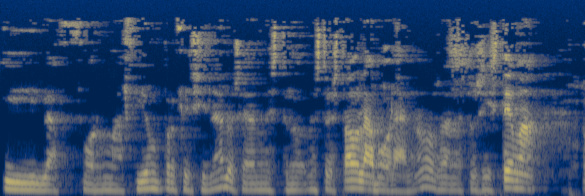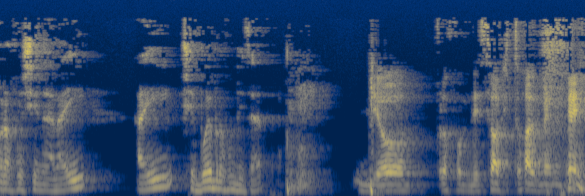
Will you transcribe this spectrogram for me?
y la formación profesional, o sea, nuestro, nuestro estado laboral, ¿no? O sea, nuestro sistema profesional. Ahí, ahí se puede profundizar. Yo profundizo habitualmente.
